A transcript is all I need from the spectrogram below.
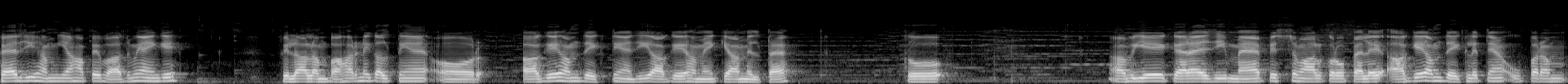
खैर जी, हम यहाँ पे बाद में आएँगे। फ़िलहाल हम बाहर निकलते हैं और आगे हम देखते हैं जी, आगे हमें क्या मिलता है। तो अब ये कह रहा है जी मैप इस्तेमाल करो, पहले आगे हम देख लेते हैं, ऊपर हम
